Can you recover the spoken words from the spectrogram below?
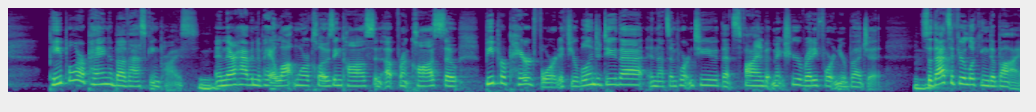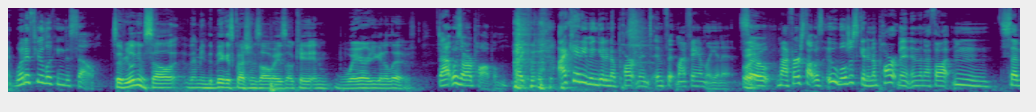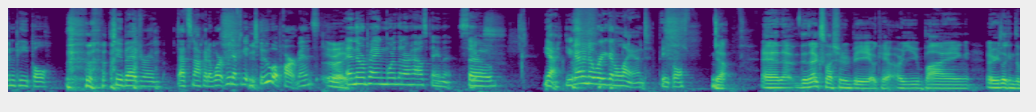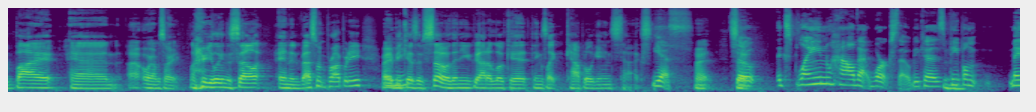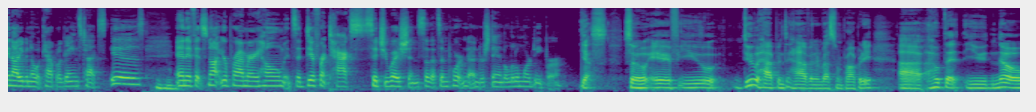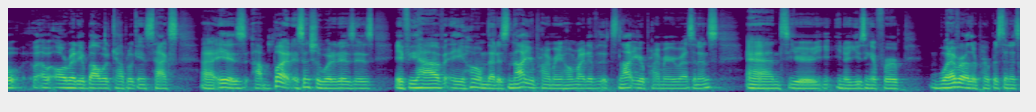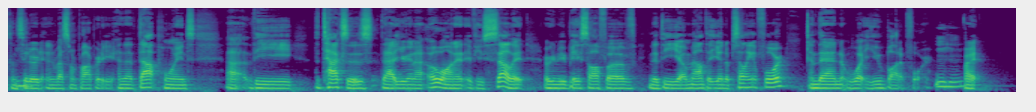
people are paying above asking price mm. and they're having to pay a lot more closing costs and upfront costs. So be prepared for it. If you're willing to do that and that's important to you, that's fine, but make sure you're ready for it in your budget. Mm-hmm. So that's if you're looking to buy. What if you're looking to sell? So if you're looking to sell, I mean, the biggest question is always, okay, and where are you going to live? That was our problem. Like, I can't even get an apartment and fit my family in it. So right. my first thought was, ooh, we'll just get an apartment. And then I thought, hmm, seven people two bedroom. That's not going to work. We'd have to get two apartments, right. and then we're paying more than our house payment. So, yes. yeah, you got to know where you're going to land, people. Yeah. And uh, the next question would be, okay, are you buying? Are you looking to buy and, uh, or I'm sorry, are you looking to sell an investment property, right? Mm-hmm. Because if so, then you got to look at things like capital gains tax. Yes. Right. So, so explain how that works, though, because mm-hmm. people may not even know what capital gains tax is. Mm-hmm. And if it's not your primary home, it's a different tax situation. So that's important to understand a little more deeper. Yes. So if you do happen to have an investment property, uh, I hope that you know uh, already about what capital gains tax uh, is. Uh, but essentially, what it is is if you have a home that is not your primary home, right? If it's not your primary residence, and you're you know using it for whatever other purpose, then it's considered mm-hmm. an investment property. And at that point, uh, the the taxes that you're going to owe on it if you sell it are going to be based off of you know, the amount that you end up selling it for and then what you bought it for mm-hmm. right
